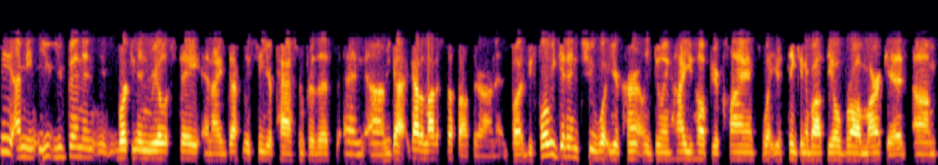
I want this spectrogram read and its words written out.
see, I mean, you, you've been in working in real estate, and I definitely see your passion for this, and um, you got got a lot of stuff out there on it. But before we get into what you're currently doing, how you help your clients, what you're thinking about the overall market, um,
